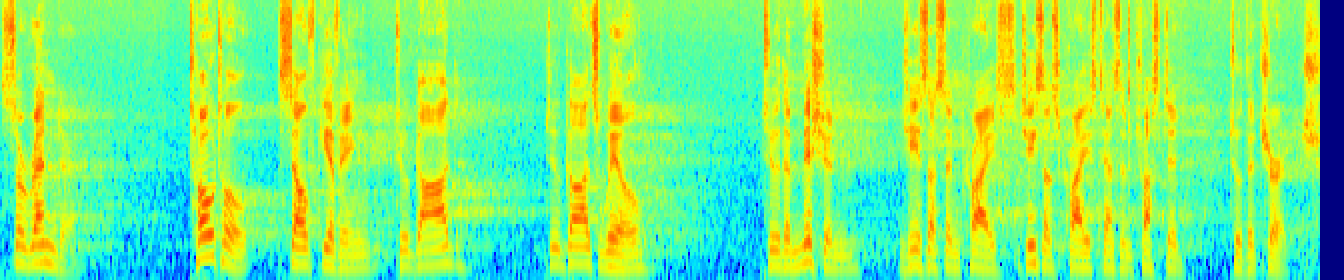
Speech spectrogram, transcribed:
Surrender. Total self giving to God, to God's will, to the mission Jesus in Christ, Jesus Christ has entrusted to the church.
